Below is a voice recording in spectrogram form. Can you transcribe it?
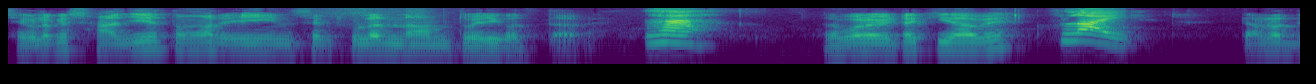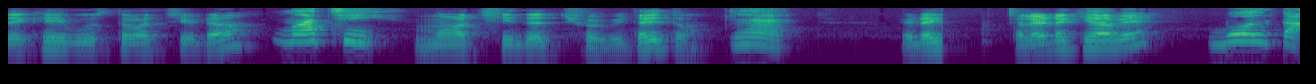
সেগুলোকে সাজিয়ে তোমার এই ইনসেক্টগুলোর নাম তৈরি করতে হবে। হ্যাঁ। তারপরে এটা কি হবে? ফ্লাই আমরা দেখেই বুঝতে পারছি এটা। মাছি। মাছিদের ছবি তাই তো? হ্যাঁ। তাহলে এটা কি হবে? বলতা।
